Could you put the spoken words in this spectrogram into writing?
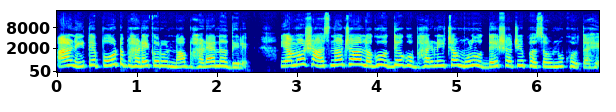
आणि ते पोट भाडेकरूंना भाड्यानं दिले. यामुळे शासनाच्या लघु उद्योग उभारणीच्या मूळ उद्देशाची फसवणूक होत आहे.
